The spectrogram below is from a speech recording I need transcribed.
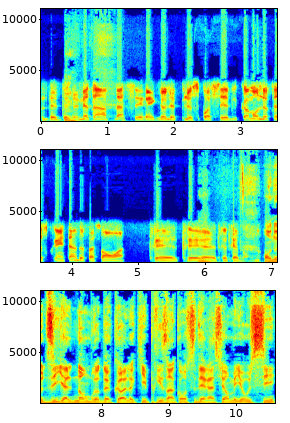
de, de, hmm. mettre en place ces règles-là le plus possible, comme on l'a fait ce printemps de façon très, très, hmm. euh, très, très bon. On nous dit il y a le nombre de cas qui est pris en considération, mais il y a aussi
